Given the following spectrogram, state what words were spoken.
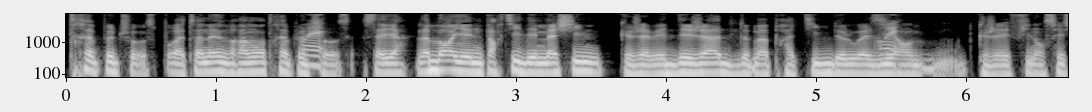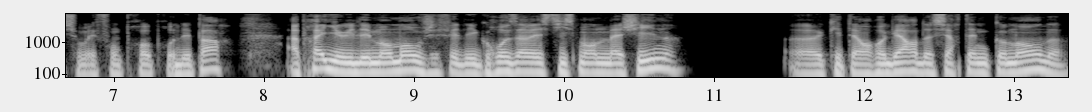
Très peu de choses, pour être honnête, vraiment très peu de choses. C'est-à-dire, d'abord, il y a une partie des machines que j'avais déjà de ma pratique de loisirs que j'avais financé sur mes fonds propres au départ. Après, il y a eu des moments où j'ai fait des gros investissements de machines euh, qui était en regard de certaines commandes.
